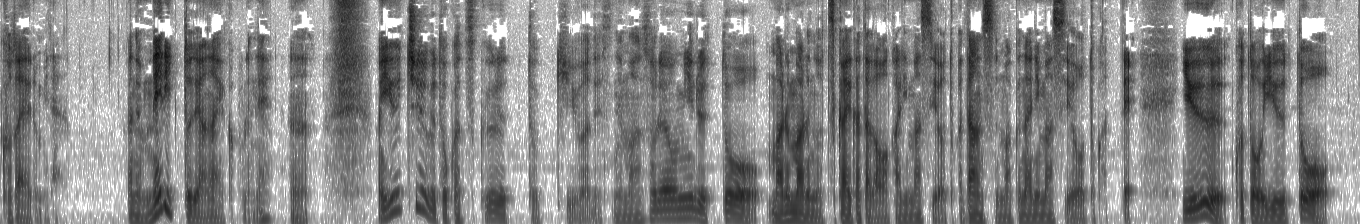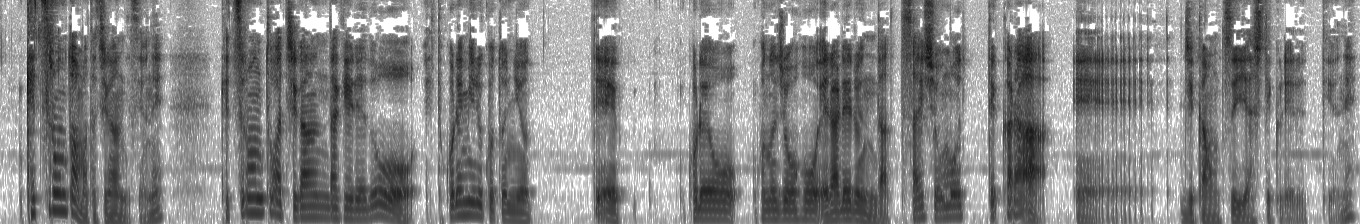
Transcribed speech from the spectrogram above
答えるみたいな。あ、でもメリットではないか、これね。うん。ま、YouTube とか作るときはですね、まあそれを見ると、〇〇の使い方がわかりますよとか、ダンス上手くなりますよとかっていうことを言うと、結論とはまた違うんですよね。結論とは違うんだけれど、えっと、これ見ることによって、これを、この情報を得られるんだって最初思ってから、えー、時間を費やしてくれるっていうね。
